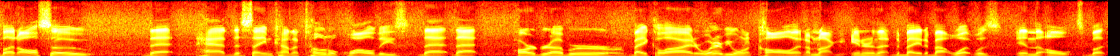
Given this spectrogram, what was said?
but also that had the same kind of tonal qualities that that hard rubber or bakelite or whatever you want to call it. I'm not entering that debate about what was in the Olts, but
